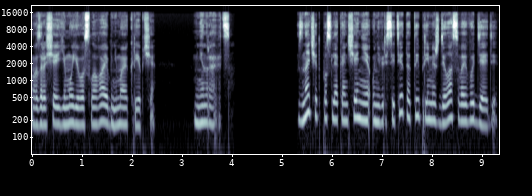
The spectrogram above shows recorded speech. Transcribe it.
Возвращаю ему его слова и обнимаю крепче. Мне нравится. Значит, после окончания университета ты примешь дела своего дяди.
